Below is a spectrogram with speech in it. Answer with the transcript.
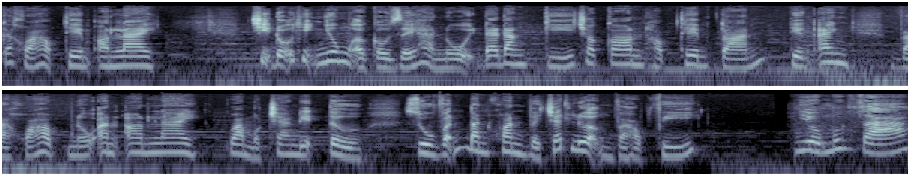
các khóa học thêm online. Chị Đỗ Thị Nhung ở Cầu Giấy Hà Nội đã đăng ký cho con học thêm toán, tiếng Anh và khóa học nấu ăn online qua một trang điện tử, dù vẫn băn khoăn về chất lượng và học phí. Nhiều mức giá,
